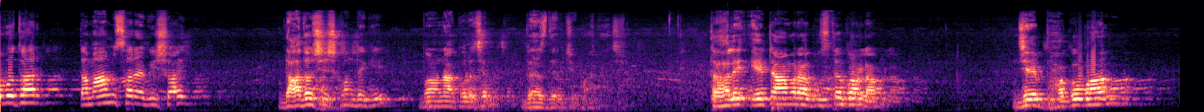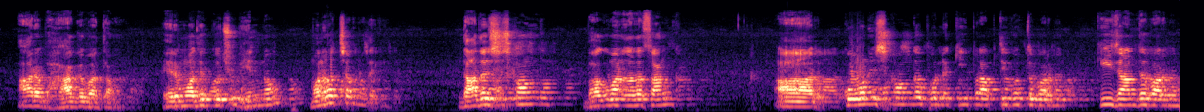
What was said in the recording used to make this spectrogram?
অবতার তাম সারা বিষয় দ্বাদশ স্কন্ধে গিয়ে বর্ণনা করেছেন ব্যাসদেবজি মহারাজ। তাহলে এটা আমরা বুঝতে পারলাম যে ভগবান আর ভাগবতম, এর মধ্যে কিছু ভিন্ন মনে হচ্ছে আপনাদেরকে দ্বাদশ স্কন্ধ, ভগবান দাদা সাং আর কোন স্কন্ধ পড়লে কি প্রাপ্তি করতে পারবেন, কি জানতে পারবেন?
